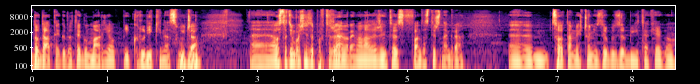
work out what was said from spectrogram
dodatek do tego Mario i Króliki na Switcha. Mhm. E, ostatnio właśnie sobie powtarzałem Raymana Legends, to jest fantastyczna gra. E, co tam jeszcze oni zrobili, zrobili takiego?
